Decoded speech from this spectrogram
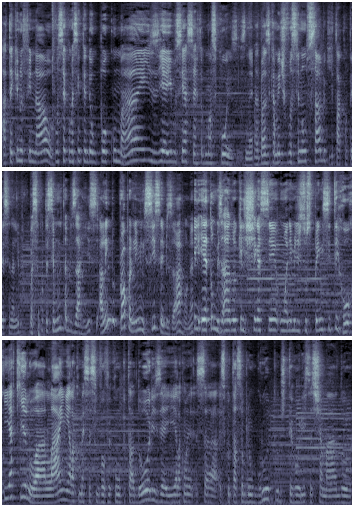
até que no final você você começa a entender um pouco mais e aí você acerta algumas coisas, né? Mas basicamente você não sabe o que tá acontecendo ali, porque vai acontecer muita bizarrice. Além do próprio anime em si ser bizarro, né? Ele, ele é tão bizarro que ele chega a ser um anime de suspense e terror. E aquilo, a Line ela começa a se envolver com computadores e aí ela começa a escutar sobre um grupo de terroristas chamado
